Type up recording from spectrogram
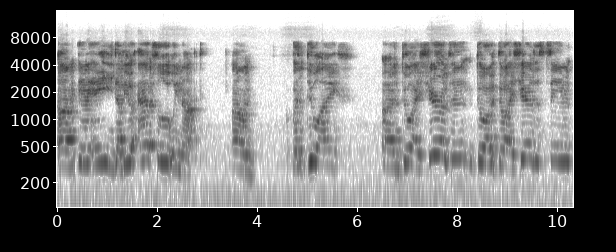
um, in AEW? Absolutely not. Um, but do I uh, do I share opinion, do do I share the same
